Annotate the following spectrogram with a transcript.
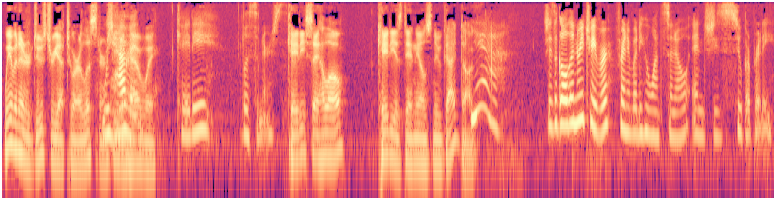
We haven't introduced her yet to our listeners We either, haven't. have we? Katie, listeners. Katie, say hello. Katie is Danielle's new guide dog. Yeah. She's a golden retriever for anybody who wants to know, and she's super pretty.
